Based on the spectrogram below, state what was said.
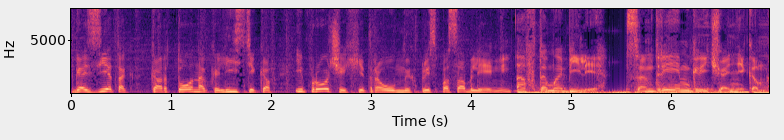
газеток, картонок, листиков и прочих хитроумных приспособлений. Автомобили с Андреем Гречанником.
